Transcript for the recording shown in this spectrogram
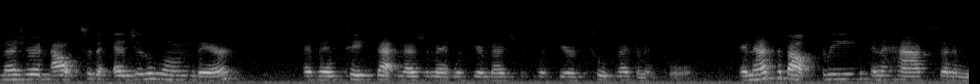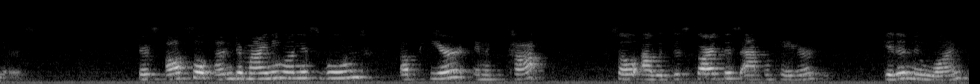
Measure it out to the edge of the wound there, and then take that measurement with your measure with your tool, measurement tool. And that's about three and a half centimeters. There's also undermining on this wound up here in the top. So I would discard this applicator get a new one.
